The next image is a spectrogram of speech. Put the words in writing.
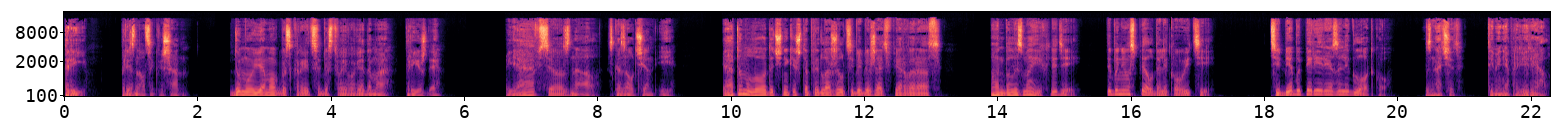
«Три», — признался Квишан. «Думаю, я мог бы скрыться без твоего ведома трижды». «Я все знал», — сказал Чен И. «И о том лодочнике, что предложил тебе бежать в первый раз. Он был из моих людей. Ты бы не успел далеко уйти. Тебе бы перерезали глотку». «Значит, ты меня проверял?»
